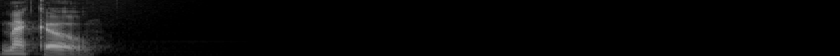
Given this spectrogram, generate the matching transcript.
Mecho.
